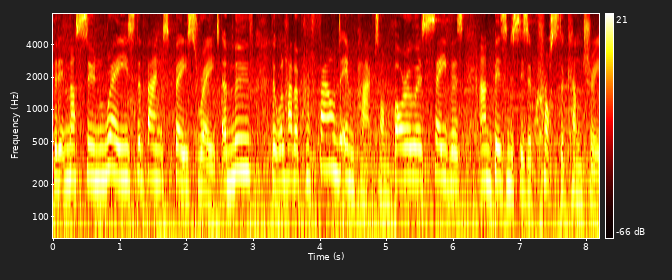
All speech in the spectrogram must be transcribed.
that it must soon raise the bank's base rate, a move that will have a profound impact on borrowers, savers, and businesses across the country.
